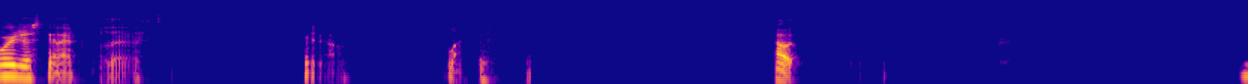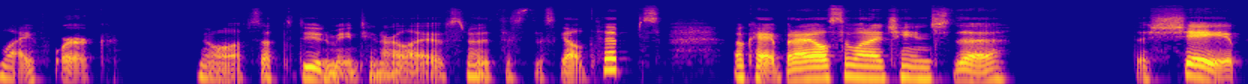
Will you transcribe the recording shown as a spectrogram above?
We're just gonna call this, you know, life. Out. Life work. Know, all have stuff to do to maintain our lives. Notice this is the scale tips. Okay, but I also want to change the the shape.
